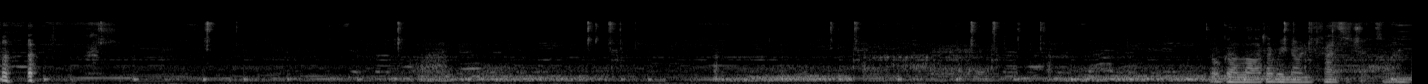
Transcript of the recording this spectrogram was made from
Not gonna I don't really know any fancy tricks on him.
